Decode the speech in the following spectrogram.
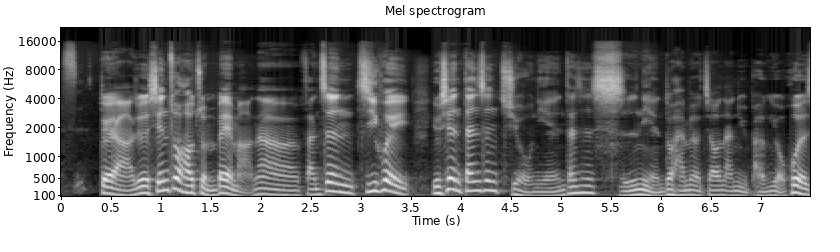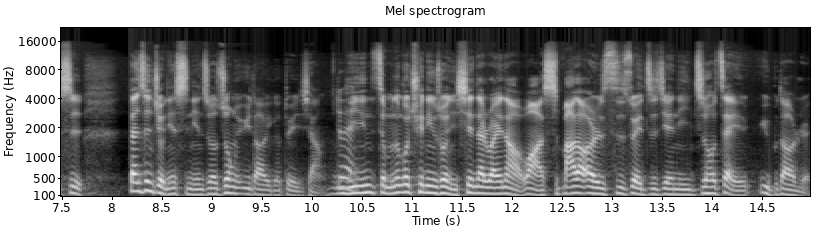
子。对啊，就是先做好准备嘛。那反正机会，有些人单身九年、单身十年都还没有交男女朋友。或者是单身九年、十年之后，终于遇到一个对象，对你怎么能够确定说你现在 right now 哇，十八到二十四岁之间，你之后再也遇不到人？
